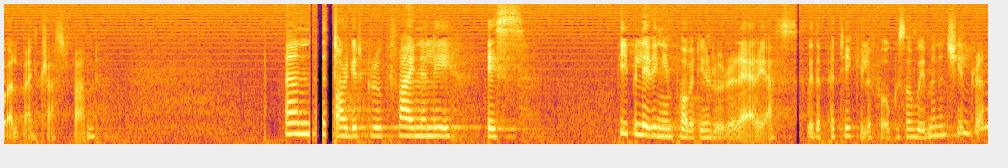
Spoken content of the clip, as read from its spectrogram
World Bank Trust Fund. And the target group finally is people living in poverty in rural areas with a particular focus on women and children.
